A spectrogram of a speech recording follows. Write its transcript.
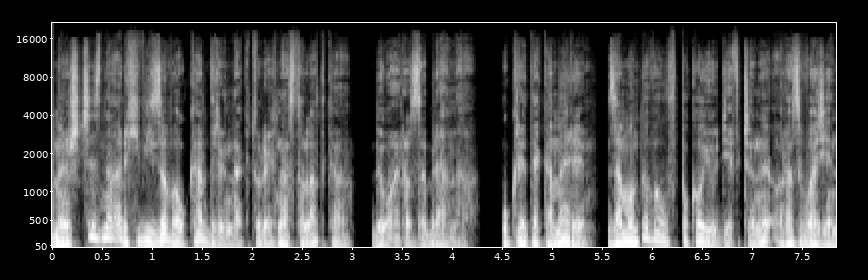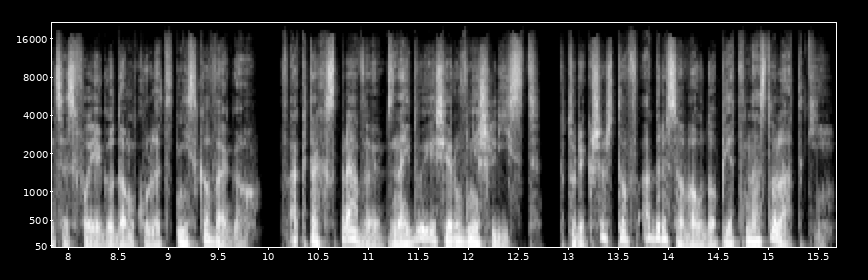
Mężczyzna archiwizował kadry, na których nastolatka była rozebrana. Ukryte kamery zamontował w pokoju dziewczyny oraz w łazience swojego domku letniskowego. W aktach sprawy znajduje się również list, który Krzysztof adresował do piętnastolatki.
